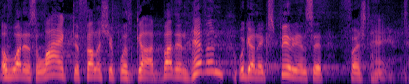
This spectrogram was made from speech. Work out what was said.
of what it's like to fellowship with God. But in heaven, we're going to experience it firsthand.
